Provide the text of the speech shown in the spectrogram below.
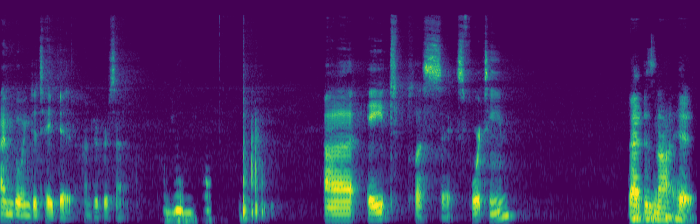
I'm going to take it 100%. Uh, 8 plus 6. 14? That does not hit.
